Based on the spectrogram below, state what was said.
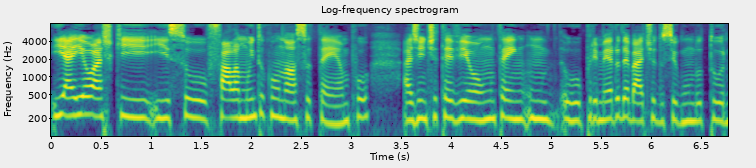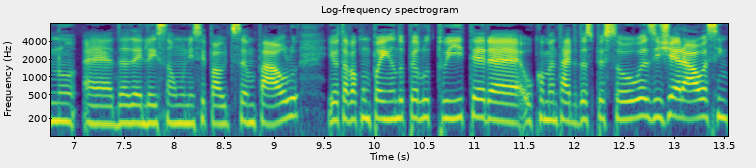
e aí eu acho que isso fala muito com o nosso tempo. A gente teve ontem um, o primeiro debate do segundo turno é, da eleição municipal de São Paulo e eu estava acompanhando pelo Twitter é, o comentário das pessoas e geral assim,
